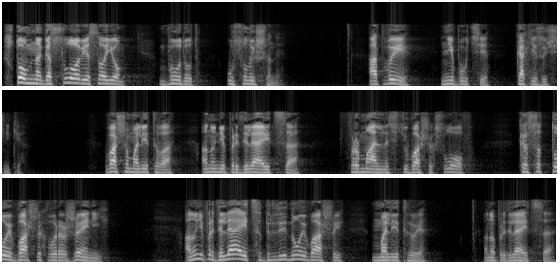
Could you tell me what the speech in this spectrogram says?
что в многословии своем будут услышаны. От вы не будьте как язычники. Ваша молитва, она не определяется формальностью ваших слов, красотой ваших выражений. Оно не определяется длиной вашей молитвы. Оно определяется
